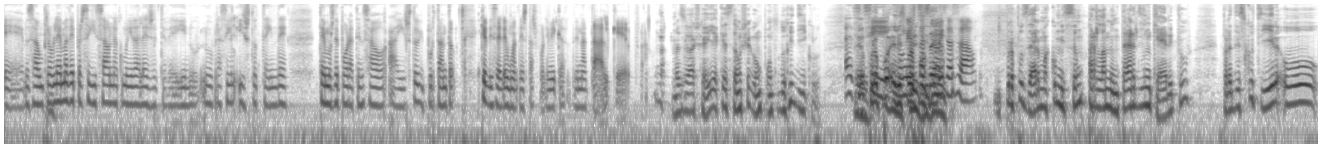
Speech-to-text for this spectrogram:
eh, mas há un problema de perseguição na comunidade LGTBI no, no Brasil, isto tende, temos de pôr atenção a isto e, portanto, quer dizer, é unha destas polémicas de Natal que... Não, mas eu acho que aí a questão chegou a um ponto do ridículo. É, eu Sim, eles propuseram, propuseram uma comissão parlamentar de inquérito para discutir o,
